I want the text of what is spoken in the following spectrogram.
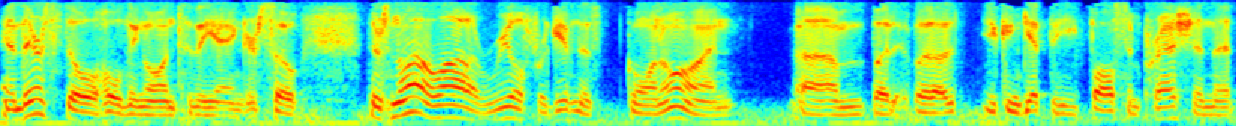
and they're still holding on to the anger. So there's not a lot of real forgiveness going on, um, but but uh, you can get the false impression that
